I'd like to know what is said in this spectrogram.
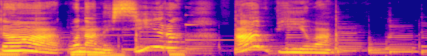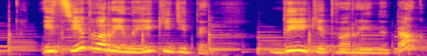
Так, вона не сіра, а біла. І ці тварини, які діти? Дикі тварини, так?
